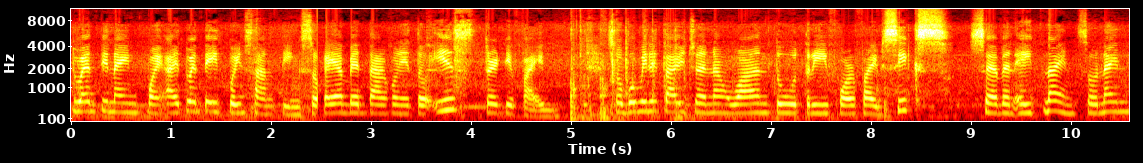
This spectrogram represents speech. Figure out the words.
29 point, ay 28 point something. So, kaya bentahan ko nito is 35. So, bumili tayo dyan ng 1, 2, 3, 4, 5, 6, 7, 8, 9. So, 9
